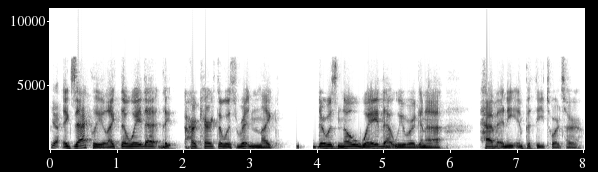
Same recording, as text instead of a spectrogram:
yeah, Exactly. Like the way that the, her character was written, like there was no way that we were gonna have any empathy towards her.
